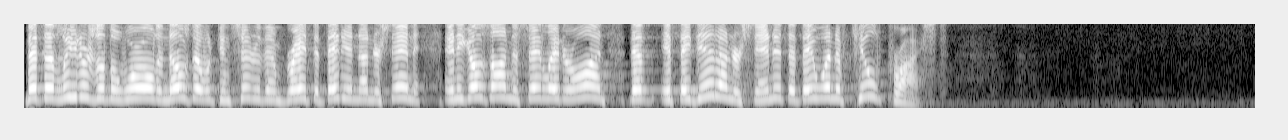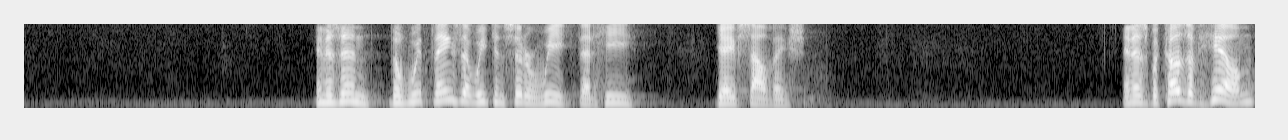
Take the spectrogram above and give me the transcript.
That the leaders of the world and those that would consider them great, that they didn't understand it. And he goes on to say later on that if they did understand it, that they wouldn't have killed Christ. And is in the things that we consider weak that he gave salvation. And it's because of him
